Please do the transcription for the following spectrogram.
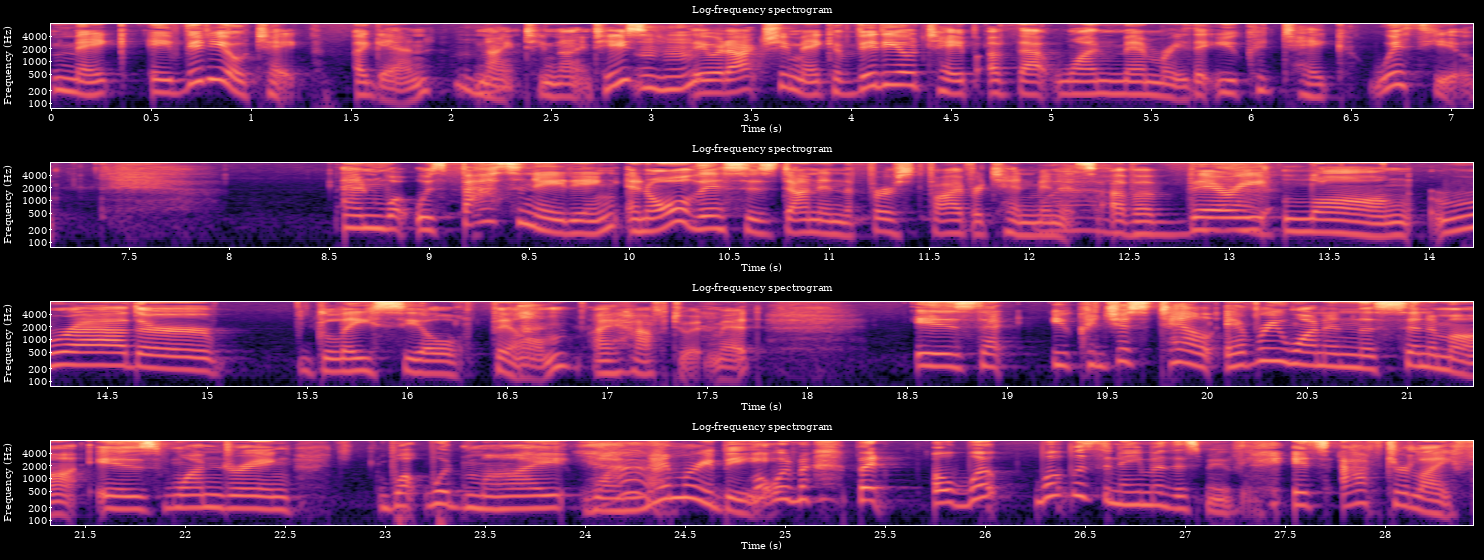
make a videotape again mm-hmm. 1990s mm-hmm. they would actually make a videotape of that one memory that you could take with you. And what was fascinating and all this is done in the first 5 or 10 minutes of a very long rather glacial film i have to admit is that you can just tell everyone in the cinema is wondering what would my one memory be? What would my, but oh, what what was the name of this movie? it's afterlife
